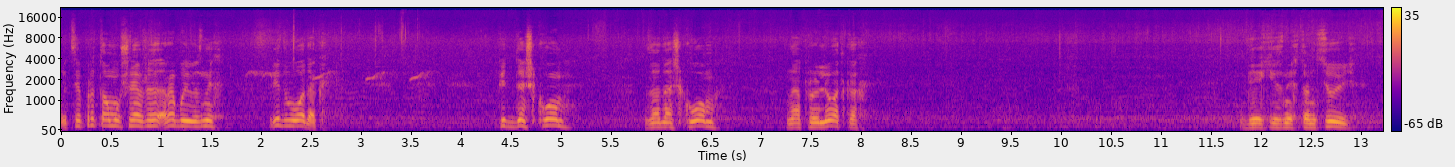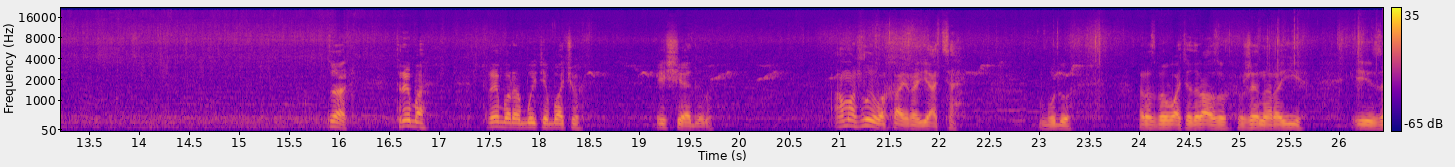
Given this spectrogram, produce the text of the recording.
І це при тому, що я вже робив з них відводок. Під дашком, за дашком, на прильотках. Деякі з них танцюють. Так, треба, треба робити, я бачу, іще один. А можливо, хай рояться. Буду розбивати одразу вже на раї із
